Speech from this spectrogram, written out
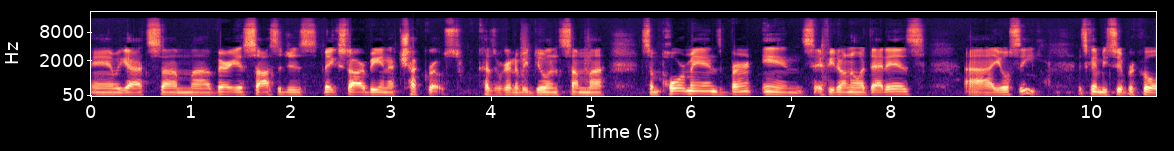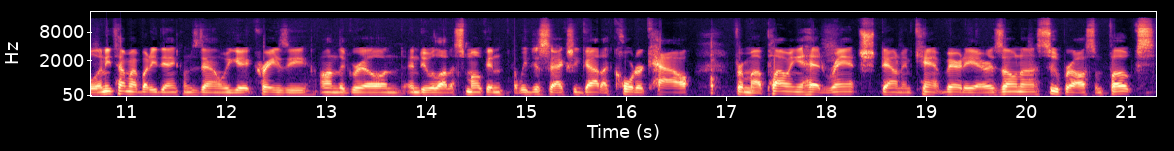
and we got some uh, various sausages. Big star being a chuck roast, because we're going to be doing some uh, some poor man's burnt ends. If you don't know what that is, uh, you'll see. It's going to be super cool. Anytime my buddy Dan comes down, we get crazy on the grill and, and do a lot of smoking. We just actually got a quarter cow from uh, Plowing Ahead Ranch down in Camp Verde, Arizona. Super awesome folks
